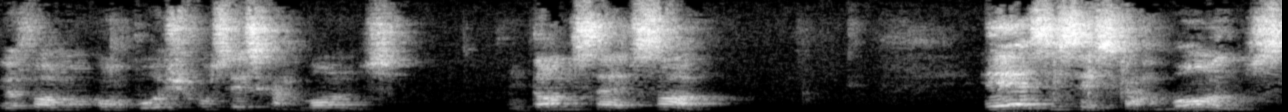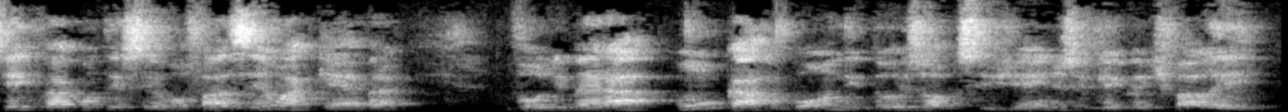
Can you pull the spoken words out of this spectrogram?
eu formo um composto com seis carbonos. Então, observe só. Esses seis carbonos, o que, que vai acontecer? Eu vou fazer uma quebra vou liberar um carbono e dois oxigênios. E o que, que eu te falei?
